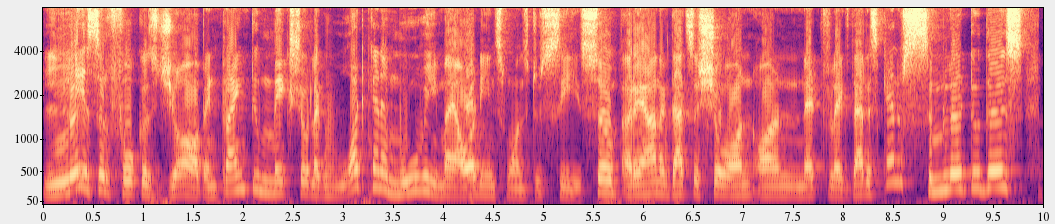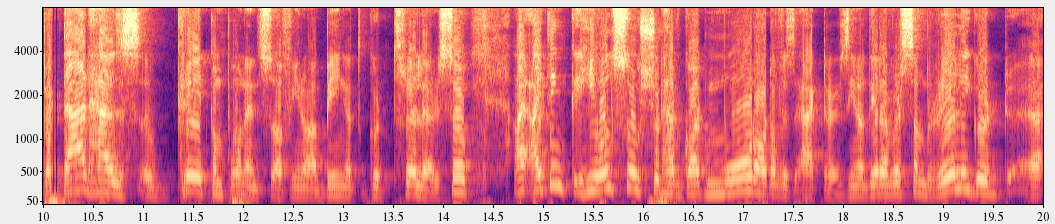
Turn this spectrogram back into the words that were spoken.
laser focused job in trying to make sure like what kind of movie my audience wants to see. So Aranyak that's a show on on netflix that is kind of similar to this but that has great components of you know being a good thriller so I, I think he also should have got more out of his actors you know there were some really good uh,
